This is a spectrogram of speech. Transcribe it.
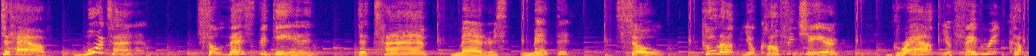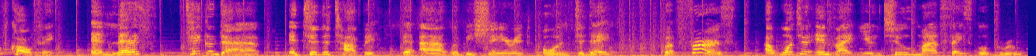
to have more time. So let's begin the time matters method. So pull up your comfy chair, grab your favorite cup of coffee, and let's take a dive into the topic that I will be sharing on today. But first, I want to invite you to my Facebook group.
